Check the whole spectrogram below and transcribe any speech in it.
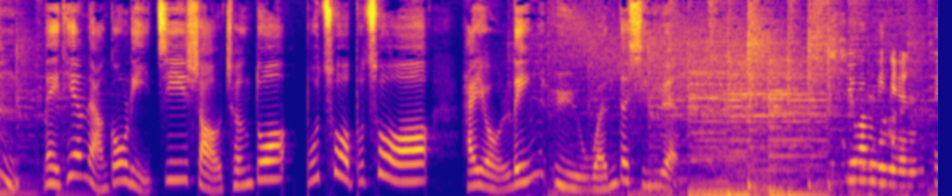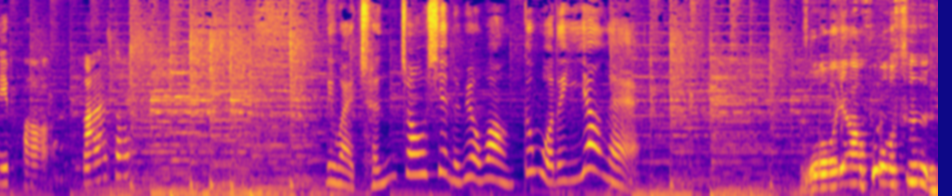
嗯，每天两公里，积少成多，不错不错哦。还有林宇文的心愿，希望明年可以跑马拉松。另外，陈昭宪的愿望跟我的一样哎，我要破四。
